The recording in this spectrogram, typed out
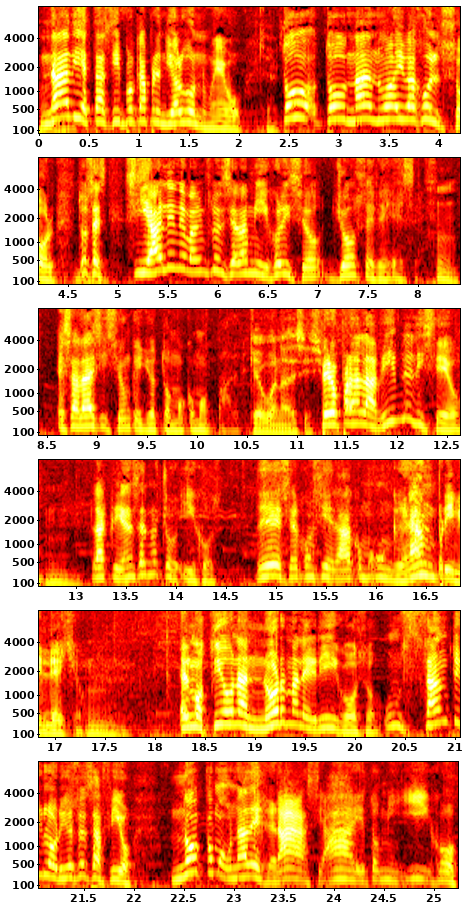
Nadie está así porque aprendió algo nuevo. Cierto. Todo, todo, nada nuevo ahí bajo el sol. Entonces, si alguien le va a influenciar a mi hijo Eliseo, yo seré ese. Mm. Esa es la decisión que yo tomo como padre. Qué buena decisión. Pero para la Biblia, Eliseo, Mm. la crianza de nuestros hijos debe ser considerada como un gran privilegio. Mm. El motivo de una enorme alegría y gozo, un santo y glorioso desafío, no como una desgracia, ay, esto es mi hijo,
